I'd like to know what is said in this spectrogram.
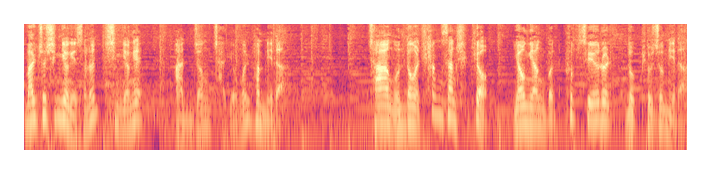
말초신경에서는 신경에 안정작용을 합니다. 장 운동을 향상시켜 영양분 흡수율을 높여줍니다.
